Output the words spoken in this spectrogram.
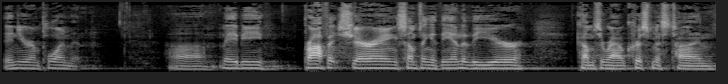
in your employment. Uh, maybe profit sharing, something at the end of the year comes around Christmas time.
